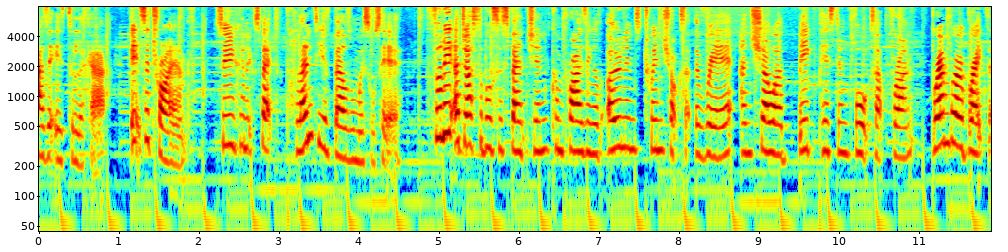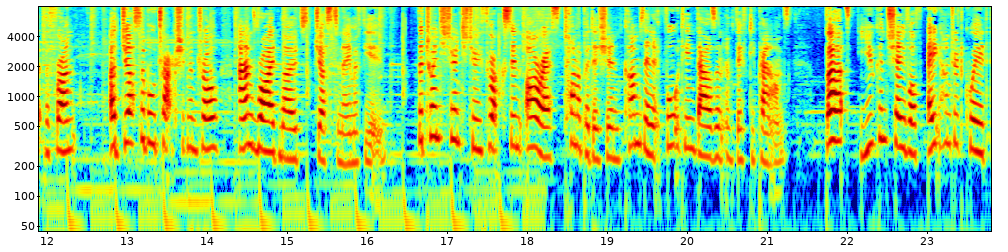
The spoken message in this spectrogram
as it is to look at. It's a Triumph, so you can expect plenty of bells and whistles here. Fully adjustable suspension comprising of Öhlins twin shocks at the rear and Showa big piston forks up front, Brembo brakes at the front, adjustable traction control and ride modes just to name a few. The 2022 Thruxton RS Ton-Up Edition comes in at £14,050, but you can shave off 800 quid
